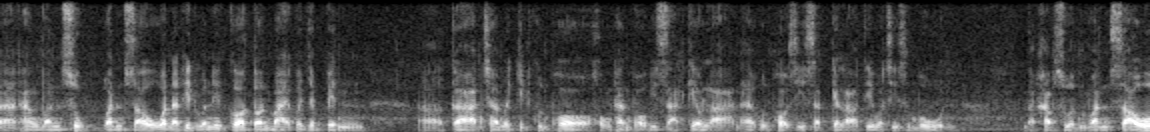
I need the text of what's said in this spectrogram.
นะทางวันศุกร์วันเสาร์วันอาทิตย์วันนี้ก็ตอนบ่ายก็จะเป็น การชาญกิจคุณพ่อของท่านพ่อพิสารแก้วลานะฮะคุณพ่อศรีศักดิ์แก้วลาที่วัดศรีสมบูรณ์นะครับส่วนวันเสาร์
